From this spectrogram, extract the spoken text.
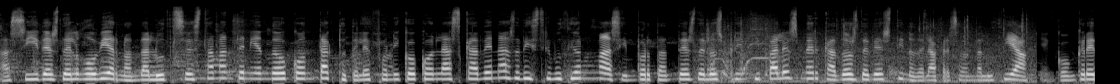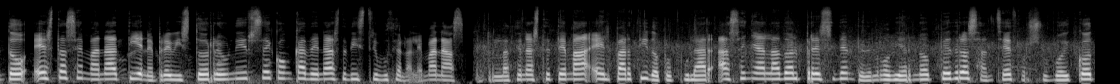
Así, desde el gobierno andaluz se está manteniendo contacto telefónico con las cadenas de distribución más importantes de los principales mercados de destino de la fresa de Andalucía. En concreto, esta semana tiene previsto reunirse con cadenas de distribución alemanas. En relación a este tema, el Partido Popular ha señalado al presidente del gobierno, Pedro Sánchez, por su boicot,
